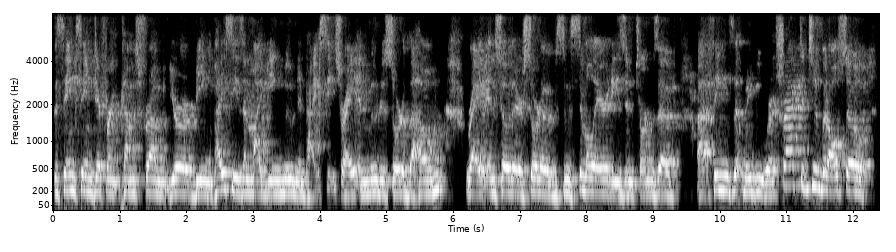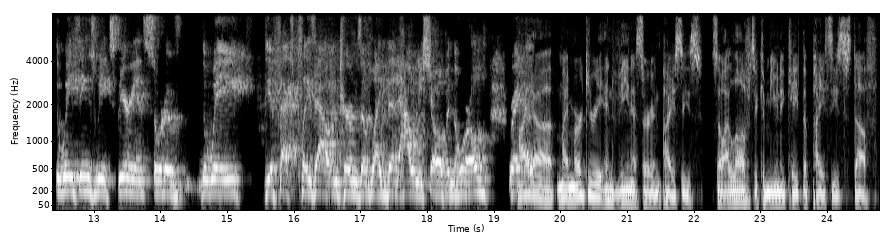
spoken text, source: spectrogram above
the same, same different comes from your being a Pisces and my being moon in Pisces, right? And moon is sort of the home, right? And so there's sort of some similarities in terms of uh, things that maybe we're attracted to, but also the way things we experience, sort of the way the effect plays out in terms of like then how we show up in the world, right? My, uh, my Mercury and Venus are in Pisces. So I love to communicate the Pisces stuff.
